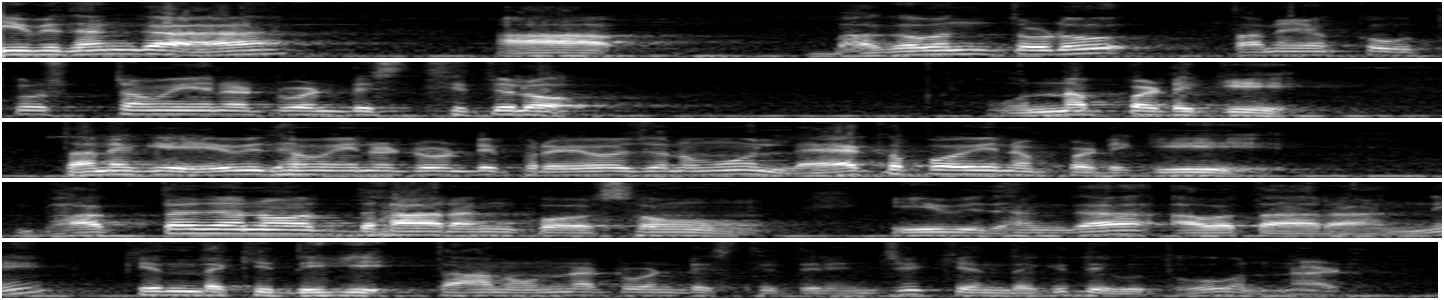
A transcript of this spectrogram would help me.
ఈ విధంగా ఆ భగవంతుడు తన యొక్క ఉత్కృష్టమైనటువంటి స్థితిలో ఉన్నప్పటికీ తనకి ఏ విధమైనటువంటి ప్రయోజనము లేకపోయినప్పటికీ భక్తజనోద్ధారం కోసం ఈ విధంగా అవతారాన్ని కిందకి దిగి తాను ఉన్నటువంటి స్థితి నుంచి కిందకి దిగుతూ ఉన్నాడు.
